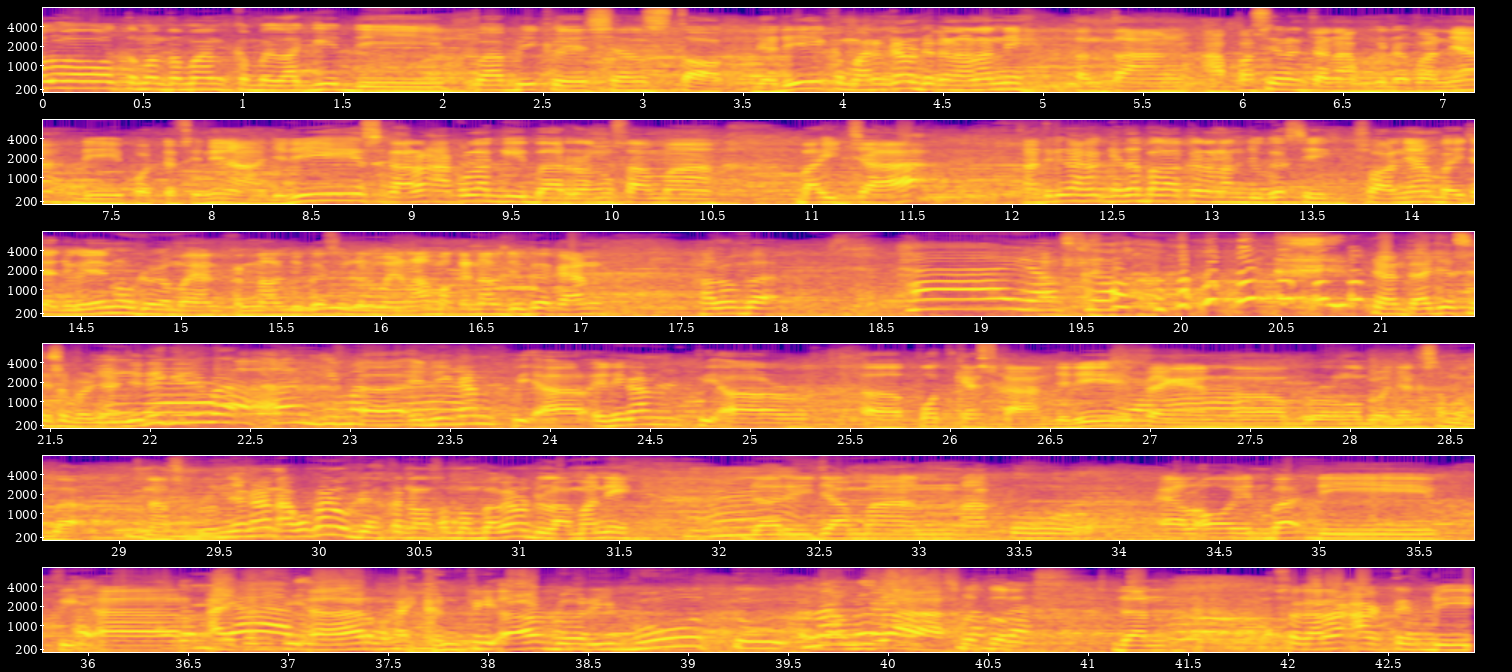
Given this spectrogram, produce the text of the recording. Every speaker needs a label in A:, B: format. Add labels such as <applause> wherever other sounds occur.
A: Halo teman-teman, kembali lagi di Public Relations Talk. Jadi kemarin kan udah kenalan nih tentang apa sih rencana aku ke depannya di podcast ini. Nah, jadi sekarang aku lagi bareng sama Mbak Ica. Nanti kita kita bakal kenalan juga sih. Soalnya Mbak Ica juga ini udah lumayan kenal juga sih, udah lumayan lama kenal juga kan. Halo Mbak.
B: Hai Yoko. <laughs>
A: Nyantai aja sih sebenarnya.
B: Iya,
A: Jadi gini Mbak,
B: eh, gimana?
A: eh, ini kan PR, ini kan PR eh, podcast kan. Jadi
B: Iya.
A: pengen ngobrol-ngobrol nyari sama Mbak. Nah sebelumnya kan aku kan udah kenal sama Mbak kan udah lama nih. Dari zaman aku LO-in Mbak di PR,
B: Icon
A: Icon
B: PR.
A: Icon PR 2016 betul.
B: 16.
A: Dan sekarang aktif di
